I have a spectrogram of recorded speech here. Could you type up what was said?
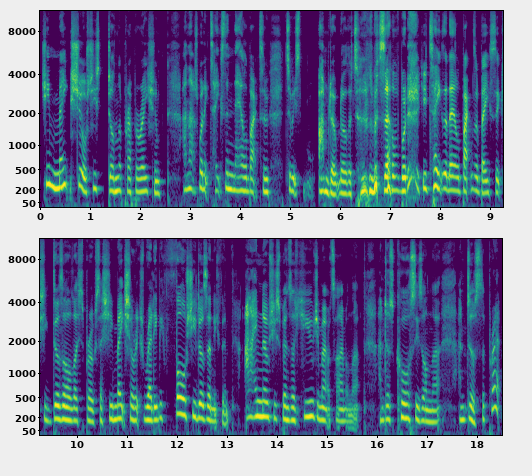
She makes sure she's done the preparation. And that's when it takes the nail back to, to its I don't know the terms myself, but she takes the nail back to basics. She does all this process. She makes sure it's ready before does anything. And I know she spends a huge amount of time on that and does courses on that and does the prep.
